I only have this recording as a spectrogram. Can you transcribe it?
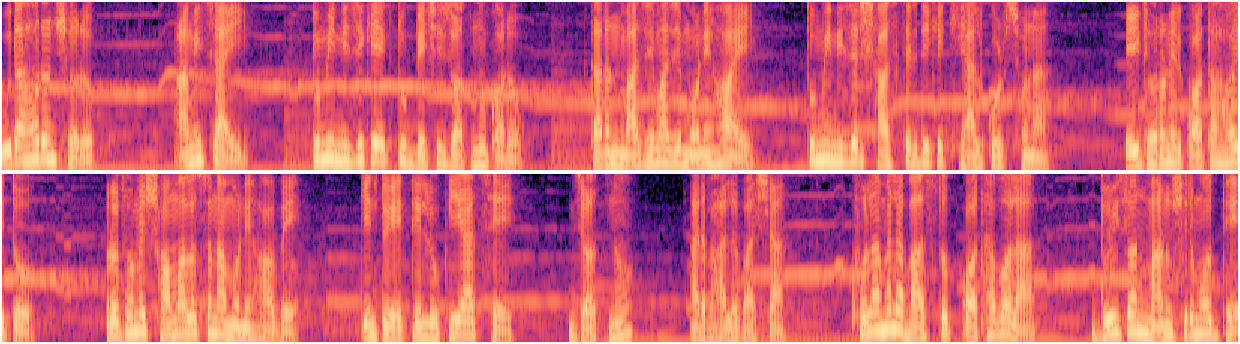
উদাহরণস্বরূপ, আমি চাই তুমি নিজেকে একটু বেশি যত্ন করো, কারণ মাঝে মাঝে মনে হয় তুমি নিজের স্বাস্থ্যের দিকে খেয়াল করছ না। এই ধরনের কথা হয়তো প্রথমে সমালোচনা মনে হবে, কিন্তু এতে লুকিয়ে আছে যত্ন আর ভালোবাসা। খোলামেলা বাস্তব কথা বলা দুইজন মানুষের মধ্যে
